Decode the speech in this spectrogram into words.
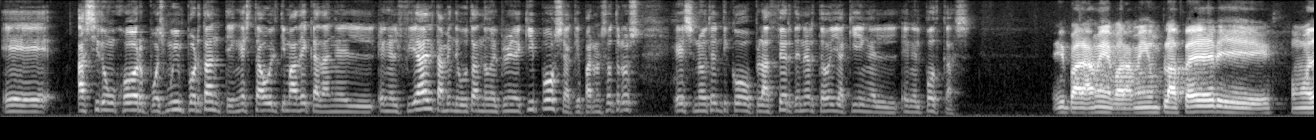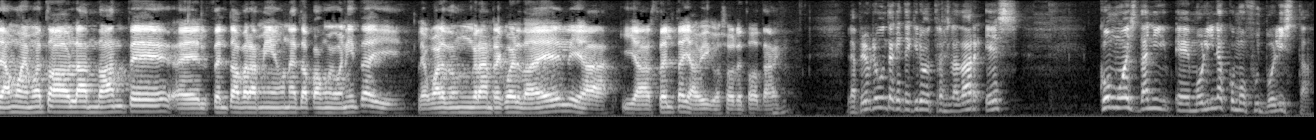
Eh, ha sido un jugador pues muy importante en esta última década en el, en el FIAL, también debutando en el primer equipo, o sea que para nosotros es un auténtico placer tenerte hoy aquí en el, en el podcast. Y para mí, para mí un placer y como ya hemos, estado hablando antes, el Celta para mí es una etapa muy bonita y le guardo un gran recuerdo a él y, a, y al Celta y a Vigo sobre todo también. La primera pregunta que te quiero trasladar es, ¿cómo es Dani eh, Molina como futbolista?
